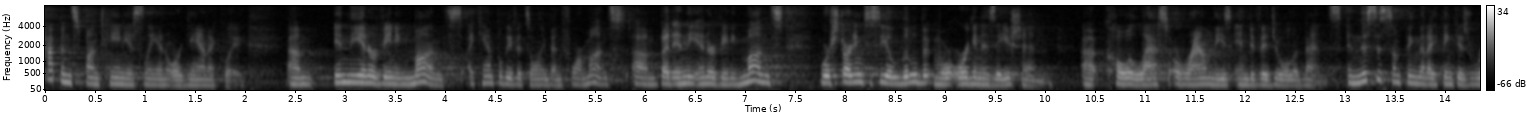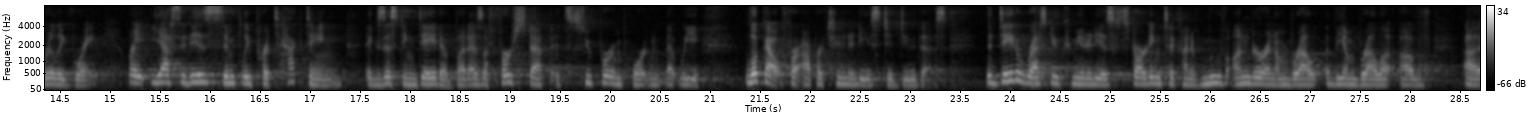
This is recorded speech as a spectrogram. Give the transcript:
happens spontaneously and organically. Um, in the intervening months, I can't believe it's only been four months, um, but in the intervening months, we're starting to see a little bit more organization uh, coalesce around these individual events. And this is something that I think is really great, right? Yes, it is simply protecting existing data, but as a first step, it's super important that we look out for opportunities to do this. The data rescue community is starting to kind of move under an umbrella, the umbrella of uh,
